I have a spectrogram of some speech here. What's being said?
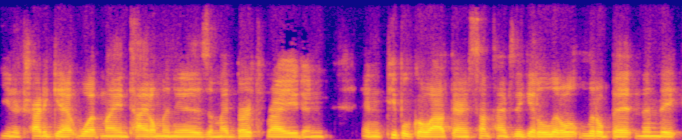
you know, try to get what my entitlement is and my birthright. And, and people go out there and sometimes they get a little, little bit and then they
